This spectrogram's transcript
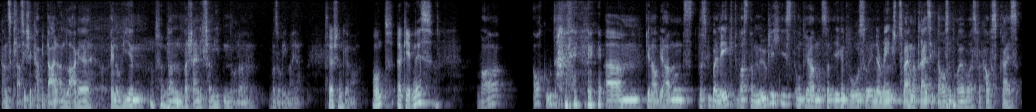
ganz klassische Kapitalanlage renovieren und, dann wahrscheinlich vermieten oder was auch immer. Ja. Sehr schön. Genau. Und Ergebnis? War auch gut. ähm, genau, wir haben uns das überlegt, was da möglich ist und wir haben uns dann irgendwo so in der Range 230.000 Euro als Verkaufspreis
